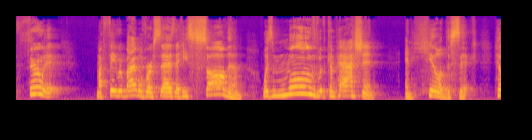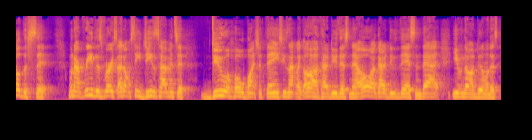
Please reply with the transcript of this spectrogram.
through it. My favorite Bible verse says that he saw them, was moved with compassion, and healed the sick. Healed the sick. When I read this verse, I don't see Jesus having to do a whole bunch of things. He's not like, oh, I got to do this now. Oh, I got to do this and that, even though I'm dealing with this.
